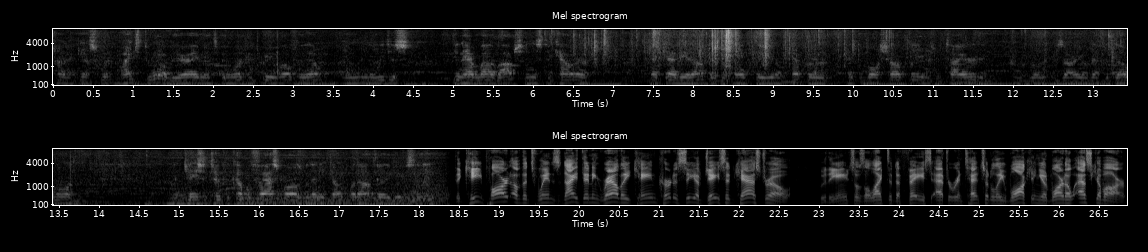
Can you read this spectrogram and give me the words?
try to guess what Mike's doing over there. I mean, it's been working pretty well for them, and you know, we just didn't have a lot of options to counter that guy being out there. But thankfully, you know, Kepler hit the ball sharply and was retired, and Rosario got the double, and and Jason took a couple fastballs, but then he dunked one out there to give us the lead. The key part of the Twins' ninth inning rally came courtesy of Jason Castro, who the Angels elected to face after intentionally walking Eduardo Escobar.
